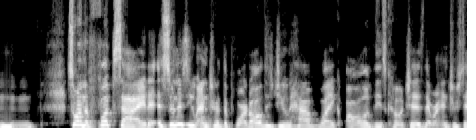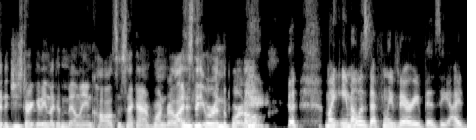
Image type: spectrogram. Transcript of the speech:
Mm-hmm. So on the flip side, as soon as you entered the portal, did you have like all of these coaches that were interested? Did you start getting like a million calls the second everyone realized that you were in the portal? My email was definitely very busy. I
